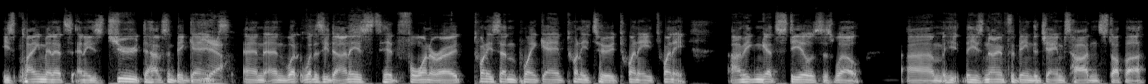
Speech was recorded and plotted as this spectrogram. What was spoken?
he's playing minutes and he's due to have some big games. Yeah. And and what what has he done? He's hit four in a row, twenty seven point game, 22, 20, 20. Um, he can get steals as well. Um, he, he's known for being the James Harden stopper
